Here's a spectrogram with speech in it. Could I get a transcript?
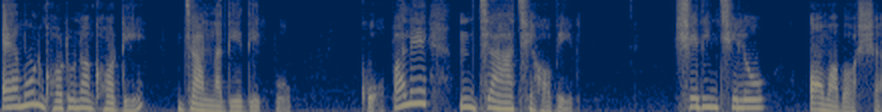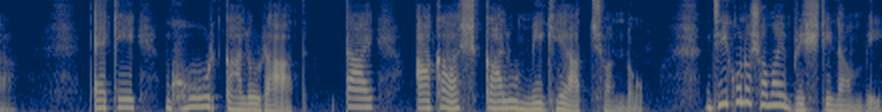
এমন ঘটনা ঘটে, জানলা দিয়ে দেখব। কপালে যা আছে হবে। সেদিন ছিল অমাবস্যা। একে ঘোর কালো রাত, তাই আকাশ কালো মেঘে আচ্ছন্ন। যে কোনো সময় বৃষ্টি নামবে,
